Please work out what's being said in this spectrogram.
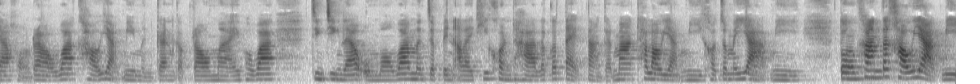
ยาของเราว่าเขาอยากมีเหมือนกันกับเราไหมเพราะว่าจริง ๆ แล้วโอมมองว่ามันจะเป็นอะไรที่คอนทราแล้วก็แตกต่างกันมาก ถ้าเราอยากมีเขาจะไม่อยากมี ตรงข้ามถ้าเขาอยากมี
